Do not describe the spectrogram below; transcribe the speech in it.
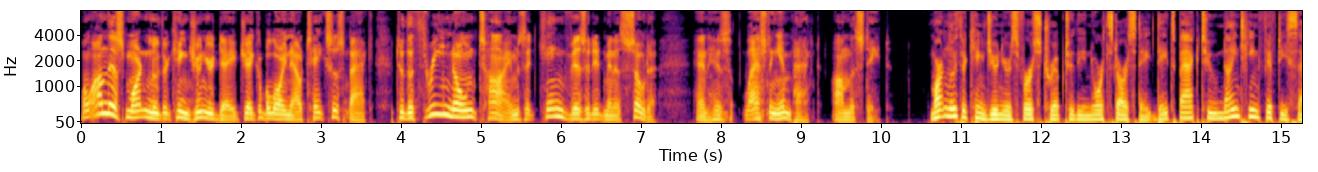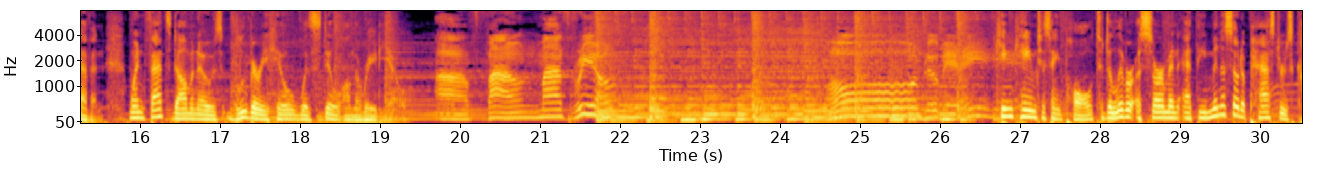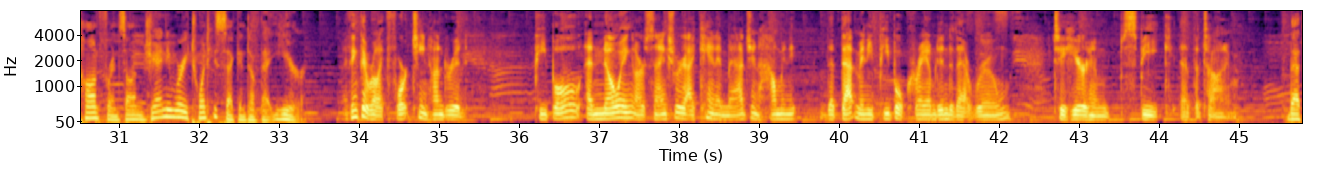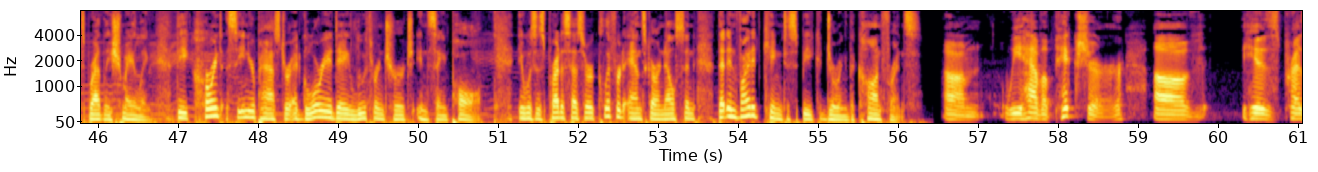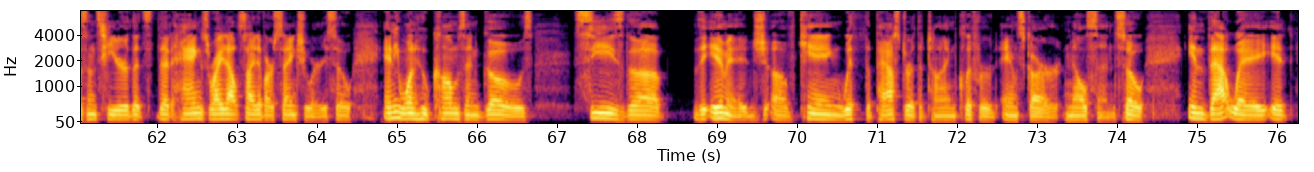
Well, on this Martin Luther King Jr. Day, Jacob Aloi now takes us back to the three known times that King visited Minnesota and his lasting impact on the state. Martin Luther King Jr.'s first trip to the North Star State dates back to 1957, when Fats Domino's Blueberry Hill was still on the radio. I found my thrill King came to St. Paul to deliver a sermon at the Minnesota Pastors Conference on January 22nd of that year. I think there were like 1,400 people, and knowing our sanctuary, I can't imagine how many that that many people crammed into that room to hear him speak at the time. That's Bradley Schmeling, the current senior pastor at Gloria Dei Lutheran Church in St. Paul. It was his predecessor, Clifford Ansgar Nelson, that invited King to speak during the conference um, we have a picture of his presence here that's that hangs right outside of our sanctuary. So anyone who comes and goes sees the the image of King with the pastor at the time, Clifford Ansgar Nelson. So in that way it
